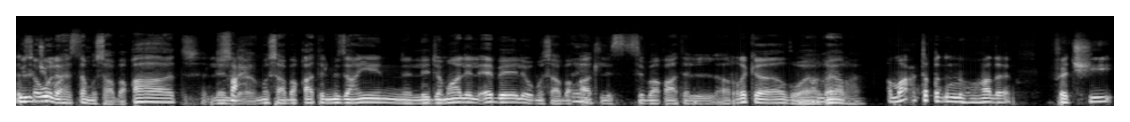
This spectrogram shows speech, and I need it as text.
ويسووا. له هسه مسابقات صح. للمسابقات المزايين لجمال الإبل ومسابقات للسباقات الركض وغيرها. ما أعتقد إنه هذا فد شيء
